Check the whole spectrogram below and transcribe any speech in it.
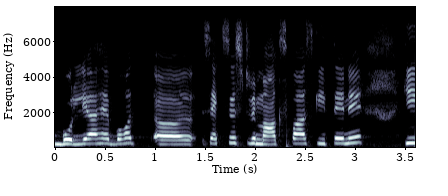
ਬੋਲਿਆ ਹੈ ਬਹੁਤ ਸੈਕਸਿਸਟ ਰਿਮਾਰਕਸ ਪਾਸ ਕੀਤੇ ਨੇ ਕਿ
